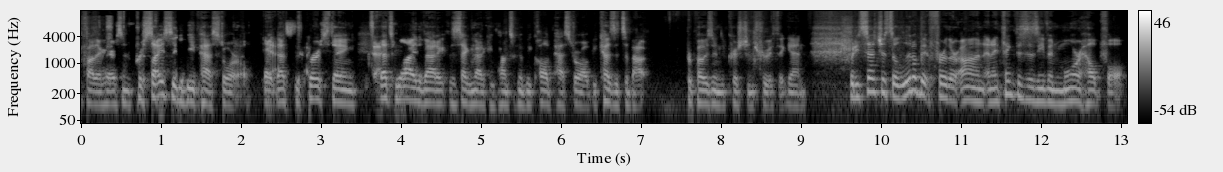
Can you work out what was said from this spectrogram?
Father Harrison, precisely to be pastoral, right? Yeah, That's the first thing. Exactly. That's why the Vatican, the Second Vatican Council can be called pastoral because it's about proposing the Christian truth again. But he says just a little bit further on, and I think this is even more helpful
